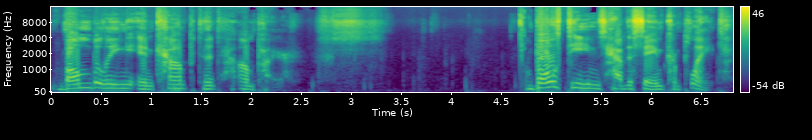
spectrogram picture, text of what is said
bumbling incompetent umpire. Both teams have the same complaint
